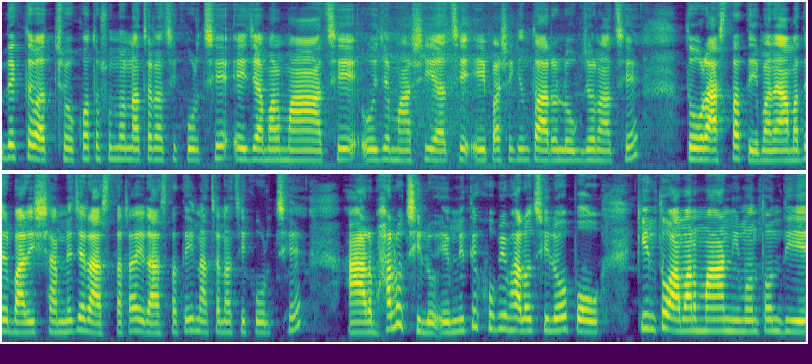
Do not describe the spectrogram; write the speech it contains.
দেখতে পাচ্ছ কত সুন্দর নাচানাচি করছে। এই যে আমার মা আছে, ওই যে মাসি আছে, এই পাশে কিন্তু আরও লোকজন আছে। তো রাস্তাতে মানে আমাদের বাড়ির সামনে যে রাস্তাটা, এই রাস্তাতেই নাচানাচি করছে। আর ভালো ছিল, এমনিতে খুবই ভালো ছিল। পো, কিন্তু আমার মা নিমন্ত্রণ দিয়ে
